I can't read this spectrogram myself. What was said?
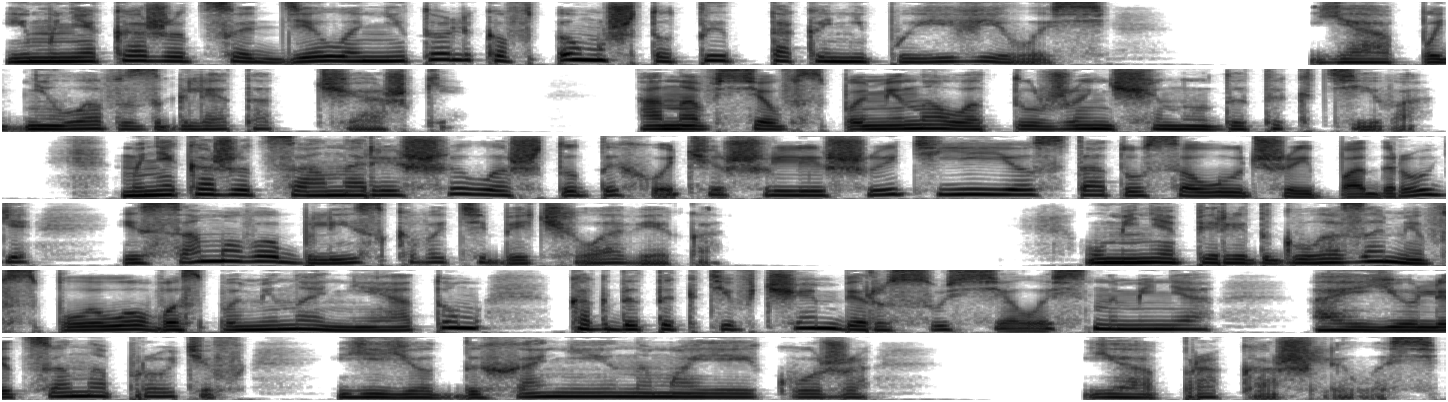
И мне кажется, дело не только в том, что ты так и не появилась. Я подняла взгляд от чашки. Она все вспоминала ту женщину-детектива. Мне кажется, она решила, что ты хочешь лишить ее статуса лучшей подруги и самого близкого тебе человека. У меня перед глазами всплыло воспоминание о том, как детектив Чемберс уселась на меня, а ее лице напротив, ее дыхание на моей коже. Я прокашлялась.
